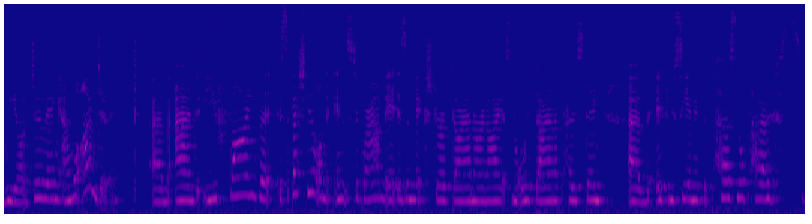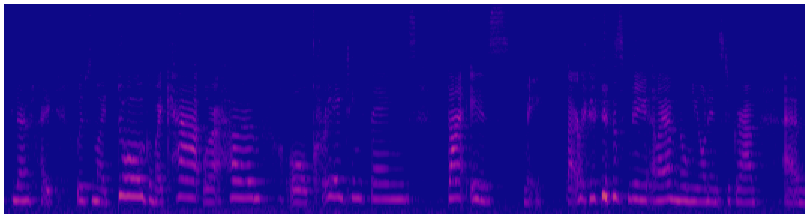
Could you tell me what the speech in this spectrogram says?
we are doing and what I'm doing. Um, and you find that, especially on Instagram, it is a mixture of Diana and I. It's not always Diana posting. Um, if you see any of the personal posts, you know, like with my dog or my cat or at home or creating things, that is me. That really is me. And I am normally on Instagram. Um,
